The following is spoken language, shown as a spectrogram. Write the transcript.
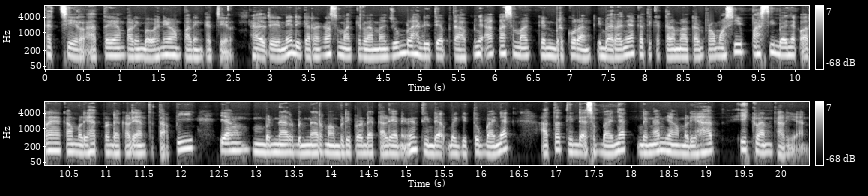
kecil atau yang paling bawah ini yang paling kecil. Hal ini dikarenakan semakin lama jumlah di tiap tahapnya akan semakin berkurang. Ibaratnya ketika kalian melakukan promosi, pasti banyak orang yang akan melihat produk kalian. Tetapi yang benar-benar membeli produk kalian ini tidak begitu banyak atau tidak sebanyak dengan yang melihat iklan kalian.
